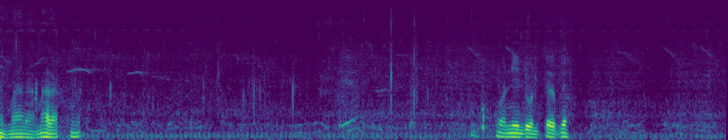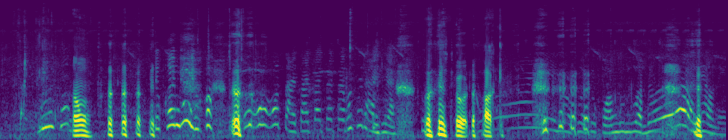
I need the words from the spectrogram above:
เนี่ยมาแล้วมาแล้ววันนี้โดนเติบเลยเอาจะเคยมีบ่โอ้โหตายตายตายตายตายเพราะเสียดายแท้โดดออกโอ้ยเราเพื่อเจ้าของล้วนๆเด้อแนวนี่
